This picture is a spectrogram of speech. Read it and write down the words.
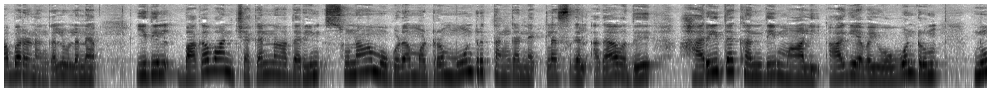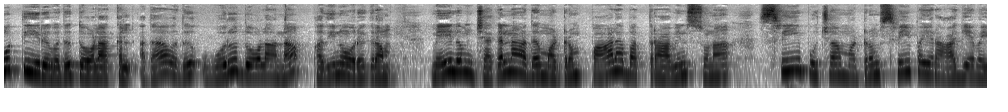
ஆபரணங்கள் உள்ளன. இதில் பகவான் ஜெகநாதரின் சுனாமுகுடம் மற்றும் மூன்று தங்க நெக்லஸ்கள் அதாவது ஹரித கந்தி மாலி ஆகியவை ஒவ்வொன்றும் நூத்தி இருபது தோலாக்கள் அதாவது ஒரு தோலானா பதினோரு கிராம். மேலும் ஜெகநாத மற்றும் பாலபத்ராவின் சுனா ஸ்ரீபுஜா மற்றும் ஸ்ரீபயர் ஆகியவை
